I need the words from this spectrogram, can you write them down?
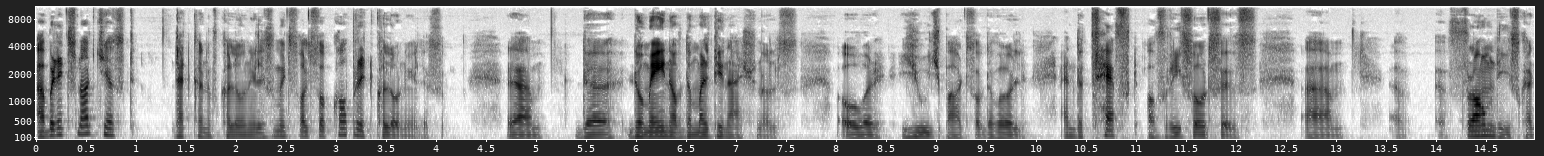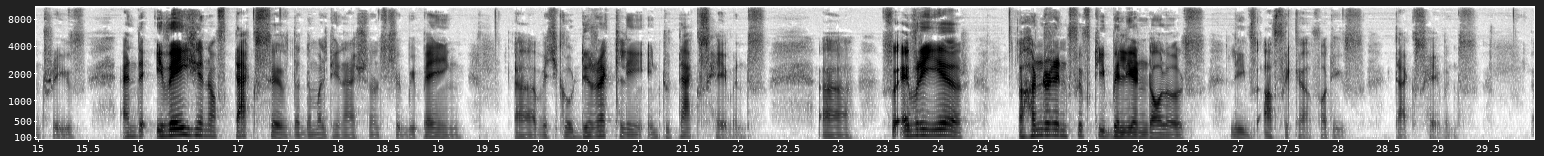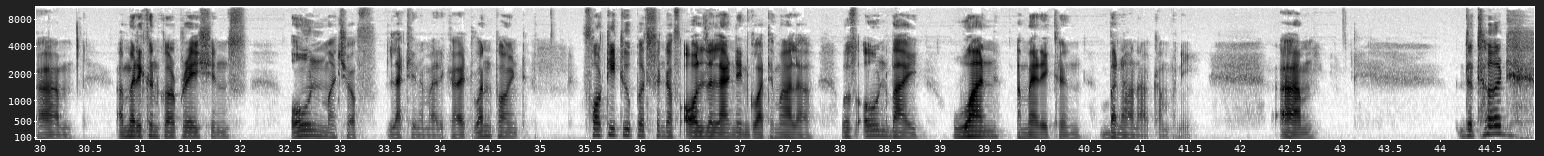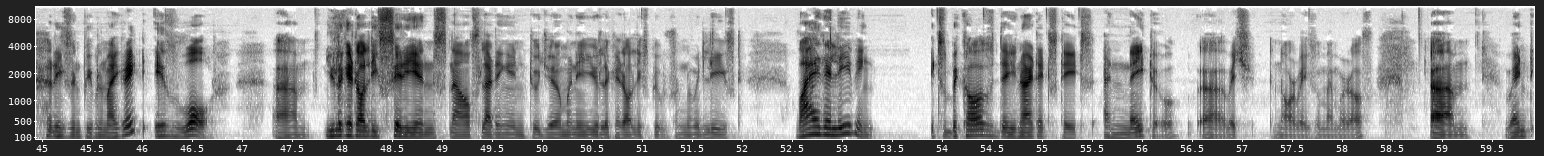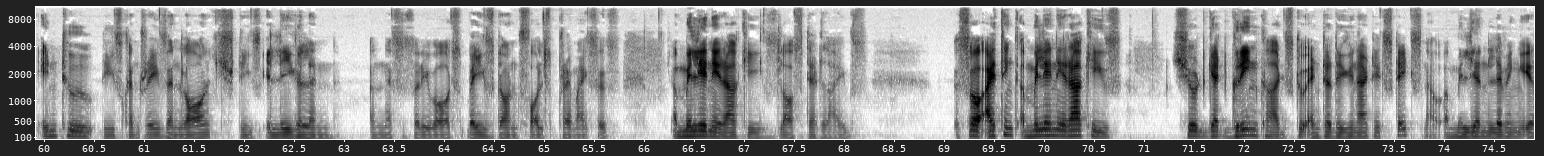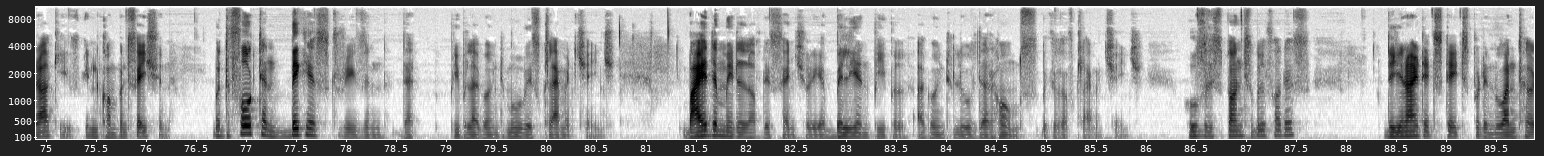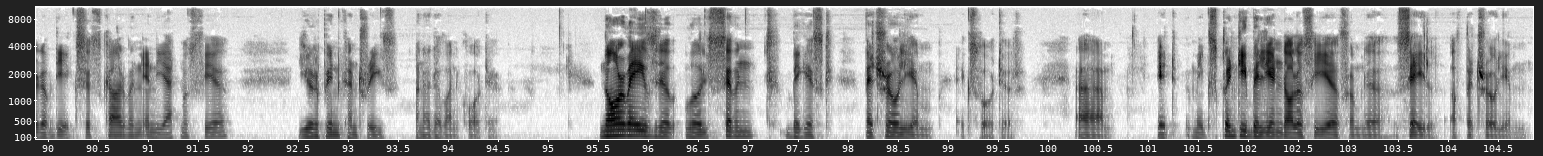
Uh, but it's not just that kind of colonialism, it's also corporate colonialism. Um, the domain of the multinationals over huge parts of the world and the theft of resources um, from these countries and the evasion of taxes that the multinationals should be paying, uh, which go directly into tax havens. Uh, so every year, 150 billion dollars leaves Africa for these tax havens. Um, American corporations own much of Latin America. At one point, 42% of all the land in Guatemala was owned by one American banana company. Um, the third reason people migrate is war. Um, you look at all these Syrians now flooding into Germany, you look at all these people from the Middle East. Why are they leaving? It's because the United States and NATO, uh, which Norway is a member of, um, went into these countries and launched these illegal and unnecessary wars based on false premises. A million Iraqis lost their lives. So I think a million Iraqis should get green cards to enter the United States now, a million living Iraqis in compensation. But the fourth and biggest reason that people are going to move is climate change. by the middle of this century, a billion people are going to lose their homes because of climate change. Who's responsible for this? The United States put in one third of the excess carbon in the atmosphere, European countries, another one quarter. Norway is the world's seventh biggest petroleum exporter. Um, it makes $20 billion a year from the sale of petroleum.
